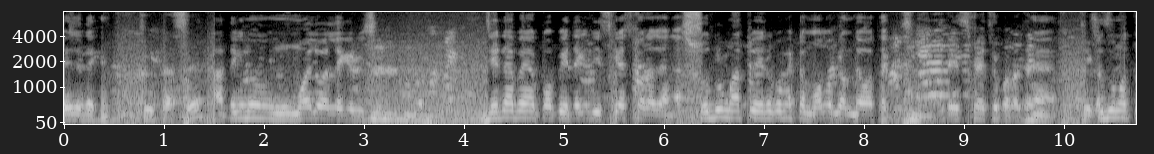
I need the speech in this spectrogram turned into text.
এই যে দেখেন। ঠিক আছে। হাতে কিন্তু ময়লা লেগে রয়েছে। যেটা ভাইয়া কপি এটা কিন্তু স্কেচ করা যায় না। শুধুমাত্র এরকম একটা মনোগ্রাম দেওয়া থাকে এটা স্ক্র্যাচও করা যায়। হ্যাঁ শুধুমাত্র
